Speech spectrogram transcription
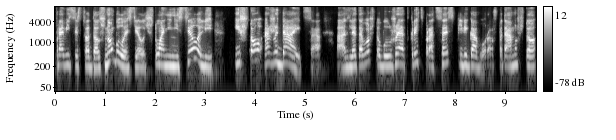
правительство должно было сделать, что они не сделали, и что ожидается а, для того, чтобы уже открыть процесс переговоров. Потому что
